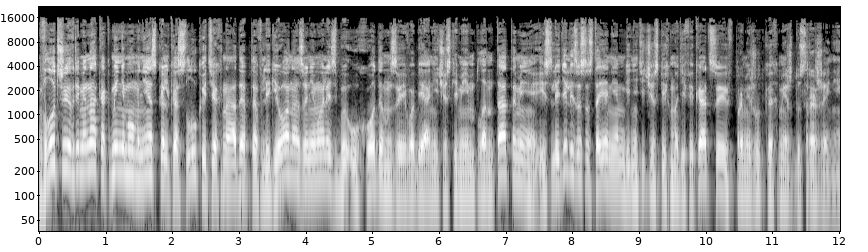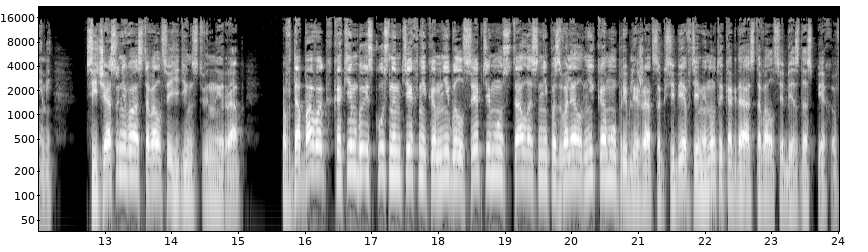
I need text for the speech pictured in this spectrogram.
В лучшие времена как минимум несколько слуг и техноадептов Легиона занимались бы уходом за его бионическими имплантатами и следили за состоянием генетических модификаций в промежутках между сражениями. Сейчас у него оставался единственный раб. Вдобавок, каким бы искусным техником ни был Септимус, Талос не позволял никому приближаться к себе в те минуты, когда оставался без доспехов.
